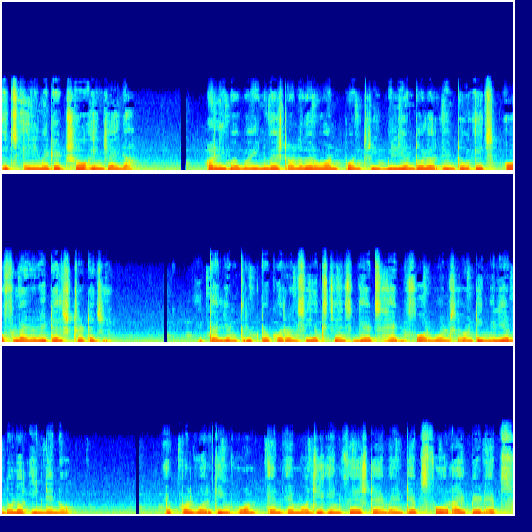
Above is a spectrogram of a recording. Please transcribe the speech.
its animated show in China. Alibaba invests another $1.3 billion into its offline retail strategy. Italian cryptocurrency exchange gets hacked for $170 million in Nano. Apple working on Animoji in FaceTime and taps for iPad apps.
